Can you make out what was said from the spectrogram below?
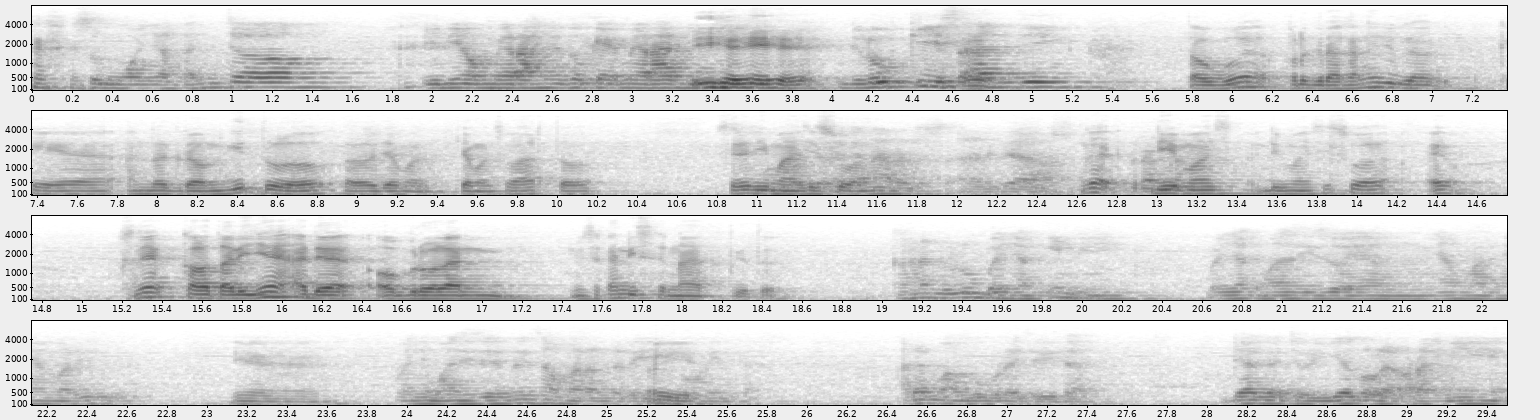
semuanya kenceng ini yang merahnya tuh kayak merah di Iya, iya. dilukis anjing Tahu gua pergerakannya juga kayak underground gitu loh kalau zaman zaman Soeharto. Saya di mahasiswa. Harus underground Enggak, di mas di mahasiswa. Eh, maksudnya kalau tadinya ada obrolan misalkan di senat gitu. karena dulu banyak ini banyak mahasiswa yang nyamar-nyamar itu Ya. banyak mahasiswa itu samaran dari Oh, iya. pemerintah ada mak gue pernah cerita dia agak curiga kalau orang ini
